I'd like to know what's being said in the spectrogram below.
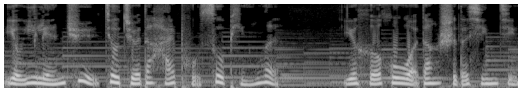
有一联句，就觉得还朴素平稳，也合乎我当时的心境。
